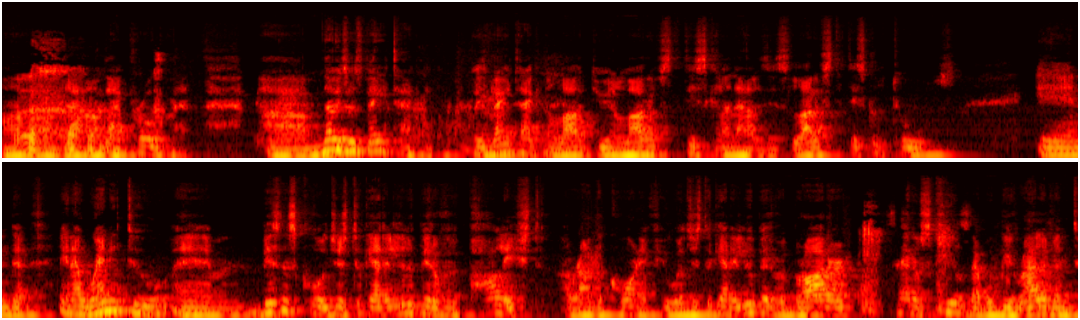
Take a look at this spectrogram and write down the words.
on, that, on that, program. Um, no, it was very technical. It was very technical, a lot, doing a lot of statistical analysis, a lot of statistical tools and and I went into um, business school just to get a little bit of a polished around the corner, if you will, just to get a little bit of a broader set of skills that would be relevant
